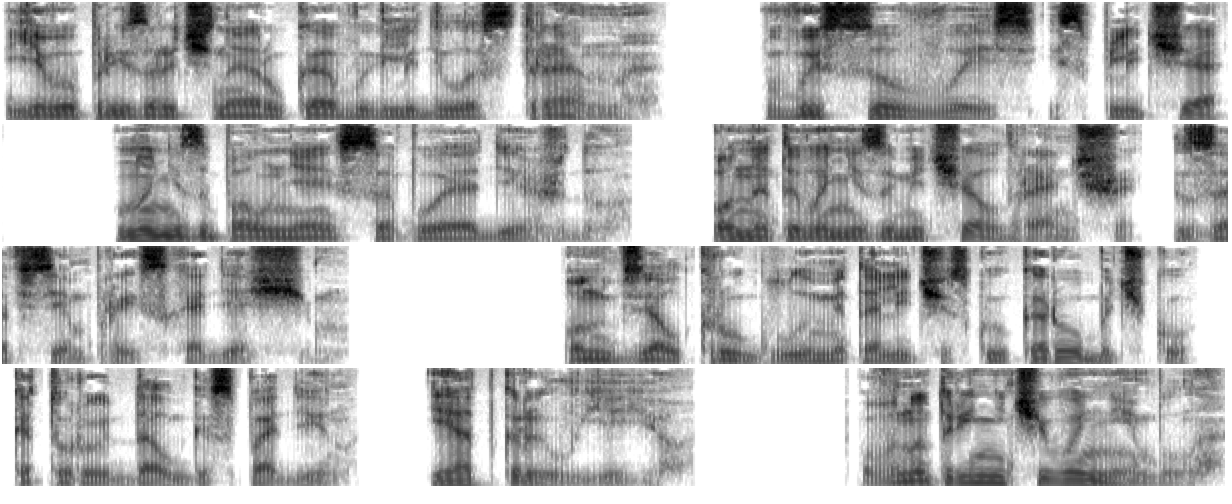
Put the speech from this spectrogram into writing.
Его призрачная рука выглядела странно, высовываясь из плеча, но не заполняя собой одежду. Он этого не замечал раньше за всем происходящим. Он взял круглую металлическую коробочку, которую дал господин, и открыл ее. Внутри ничего не было,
